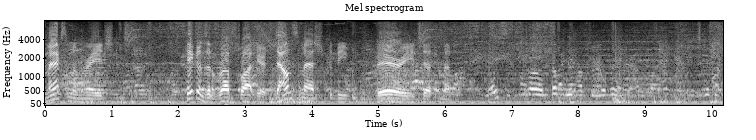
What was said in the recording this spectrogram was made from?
Maximum rage. K-Coon's in a rough spot here. Down smash could be very detrimental. Um, mid up to for that grab block. Just like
